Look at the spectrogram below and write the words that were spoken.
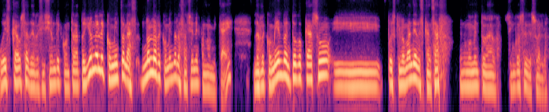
o es causa de rescisión de contrato. Yo no le comento las, no le recomiendo la sanción económica, ¿eh? Le recomiendo en todo caso, y pues que lo mande a descansar en un momento dado, sin goce de sueldo.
